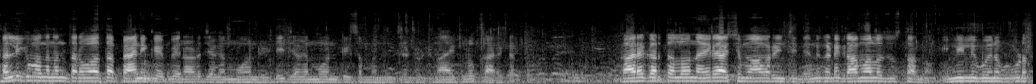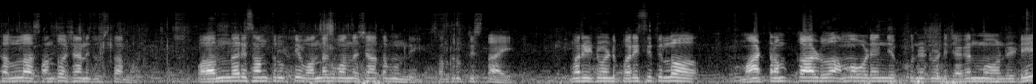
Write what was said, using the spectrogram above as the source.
తల్లికి వందనం తర్వాత ప్యానిక్ అయిపోయినాడు జగన్మోహన్ రెడ్డి. జగన్మోహన్ రెడ్డికి సంబంధించినటువంటి నాయకులు కార్యకర్తలు. కార్యకర్తల్లో నైరాశ్యం ఆవరించింది. ఎందుకంటే గ్రామాల్లో చూస్తాను ఇన్నిళ్ళు పోయినప్పుడు కూడా తల్లుల సంతోషాన్ని చూస్తాను వాళ్ళందరి సంతృప్తి వందకు వంద శాతం ఉంది. సంతృప్తి స్థాయి. మరి ఇటువంటి పరిస్థితుల్లో మా ట్రంప్ కార్డు అమ్మ ఒడి అని చెప్పుకునేటువంటి జగన్మోహన్ రెడ్డి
